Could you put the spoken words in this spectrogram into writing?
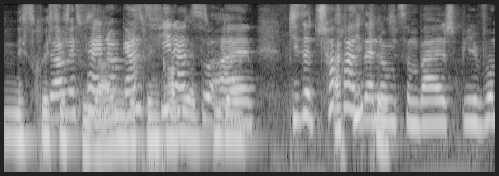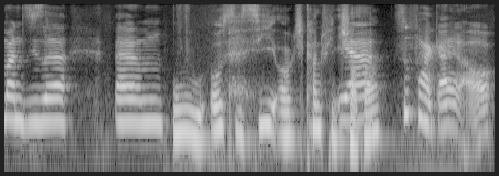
nicht so richtig ja, zu sagen. Mir fällt noch ganz Deswegen viel dazu ein. Diese Chopper-Sendung zum Beispiel, wo man diese ähm, uh, OCC, Orange Country Chopper. Ja, super geil auch.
